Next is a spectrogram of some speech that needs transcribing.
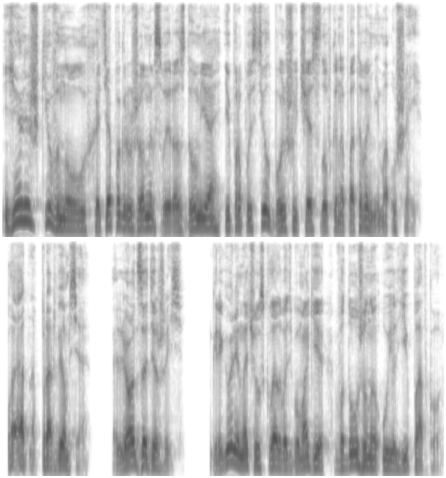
Я лишь кивнул, хотя погруженный в свои раздумья, и пропустил большую часть слов Конопатова мимо ушей. «Ладно, прорвемся. Лед задержись». Григорий начал складывать бумаги в одолженную у Ильи папку.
